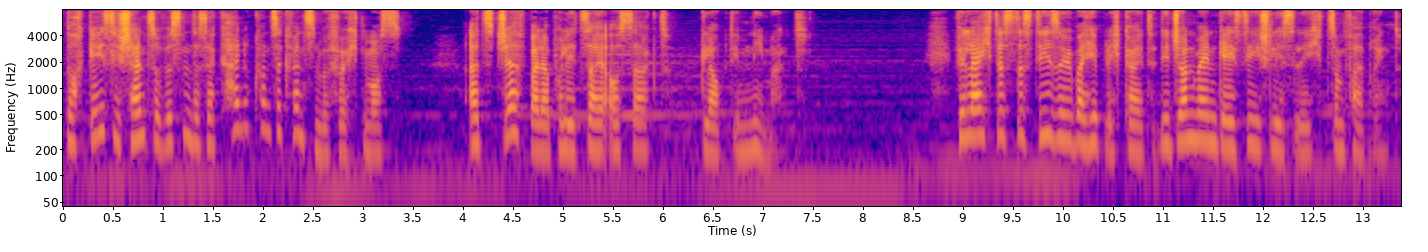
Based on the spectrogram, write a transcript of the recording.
Doch Gacy scheint zu wissen, dass er keine Konsequenzen befürchten muss. Als Jeff bei der Polizei aussagt, glaubt ihm niemand. Vielleicht ist es diese Überheblichkeit, die John Wayne Gacy schließlich zum Fall bringt.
